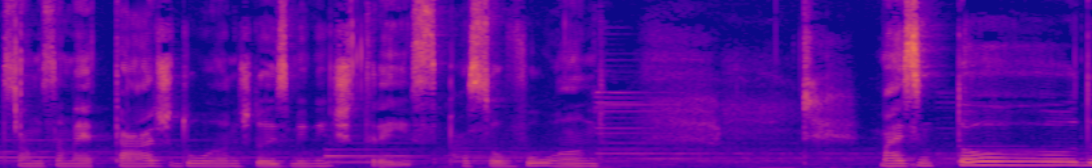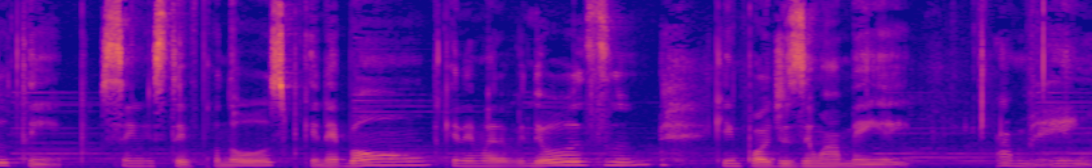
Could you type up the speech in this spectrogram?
Estamos na metade do ano de 2023, passou voando. Mas em todo o tempo, o Senhor esteve conosco, porque Ele é bom, porque Ele é maravilhoso. Quem pode dizer um amém aí? Amém.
